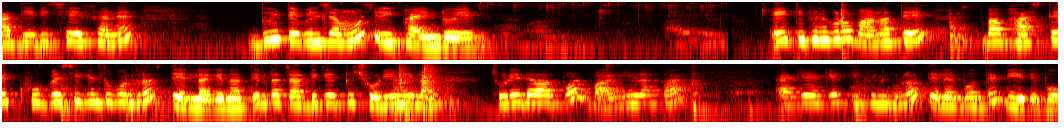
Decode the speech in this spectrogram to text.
আর দিয়ে দিচ্ছি এখানে দুই টেবিল চামচ রিফাইন্ড অয়েল। এই টিফিনগুলো বানাতে বা ভাজতে খুব বেশি কিন্তু বন্ধুরা তেল লাগে না। তেলটা চারদিকে একটু ছড়িয়ে নিলাম। ছড়িয়ে দেওয়ার পর বানিয়ে রাখা একে একে টিফিনগুলো তেলের মধ্যে দিয়ে দেবো।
